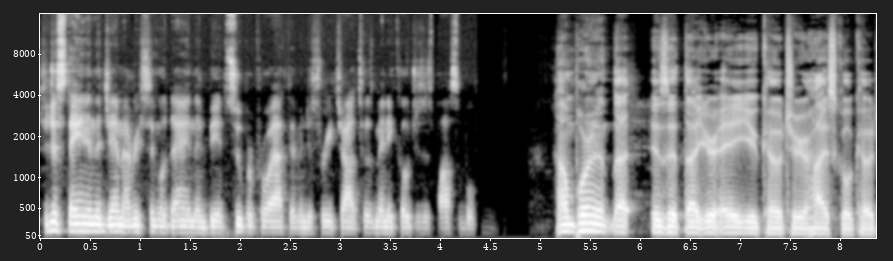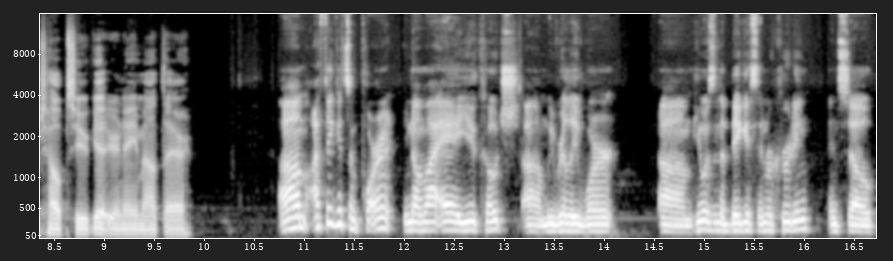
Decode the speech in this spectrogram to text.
So just staying in the gym every single day and then being super proactive and just reach out to as many coaches as possible. How important that is it that your AAU coach or your high school coach helps you get your name out there? Um, I think it's important. You know, my AAU coach, um, we really weren't. Um, he wasn't the biggest in recruiting, and so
